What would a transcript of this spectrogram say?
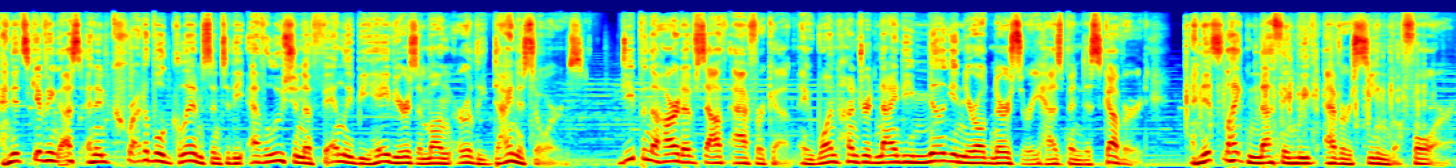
and it's giving us an incredible glimpse into the evolution of family behaviors among early dinosaurs. Deep in the heart of South Africa, a 190 million year old nursery has been discovered, and it's like nothing we've ever seen before.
